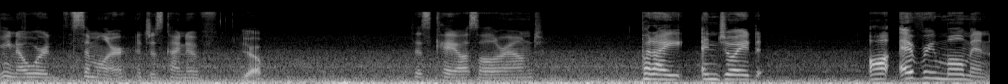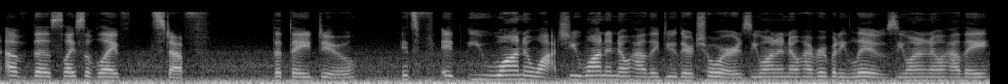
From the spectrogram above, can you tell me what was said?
you know, were similar. It just kind of yeah, this chaos all around. But I enjoyed all every moment of the slice of life stuff that they do. It's it you want to watch. You want to know how they do their chores. You want to know how everybody lives. You want to know how they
